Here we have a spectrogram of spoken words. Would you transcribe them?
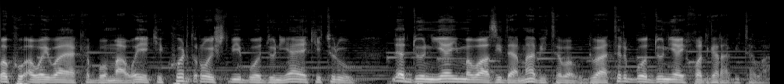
وەکو ئەوەی وایە کە بۆ ماوەیەکی کورت ڕۆیشتبی بۆ دونیایەکی تر و لە دونیای مەوازیدا مابیتەوە و دواتر بۆ دونیای خۆت گەڕابیتەوە.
